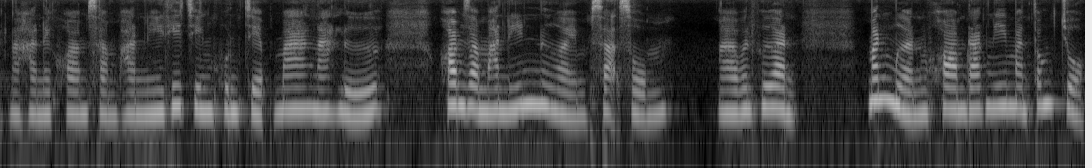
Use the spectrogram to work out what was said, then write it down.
กนะคะ ในความสัมพันธ์นี้ที่จริงคุณเจ็บมากนะ หรือความสัมพันธ์นี้เหนื่อยสะสมนะเพื่อนๆมันเหมือนความรักนี้มันต้องจบ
